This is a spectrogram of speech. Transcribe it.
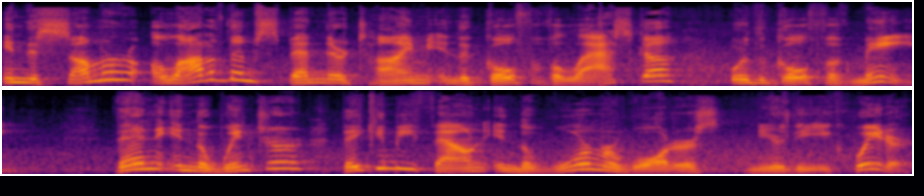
In the summer, a lot of them spend their time in the Gulf of Alaska or the Gulf of Maine. Then in the winter, they can be found in the warmer waters near the equator.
